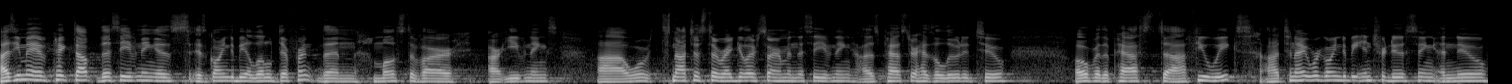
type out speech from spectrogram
As you may have picked up, this evening is, is going to be a little different than most of our, our evenings. Uh, it's not just a regular sermon this evening, as Pastor has alluded to over the past uh, few weeks. Uh, tonight we're going to be introducing a new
